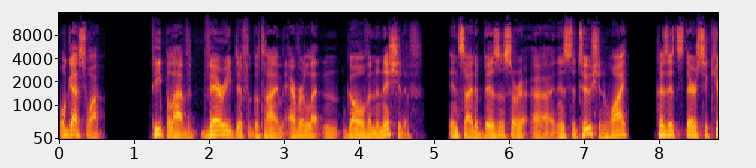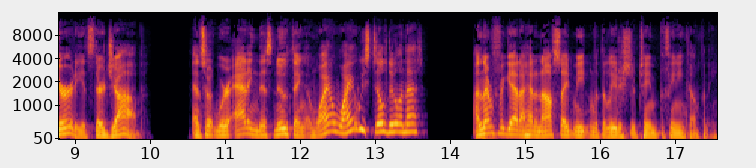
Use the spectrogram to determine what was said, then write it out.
Well, guess what? People have a very difficult time ever letting go of an initiative inside a business or uh, an institution. Why? Because it's their security, it's their job. And so we're adding this new thing. And why, why are we still doing that? I'll never forget, I had an offsite meeting with the leadership team at Buffini Company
